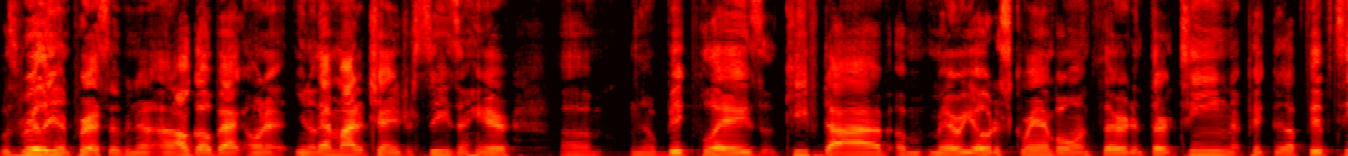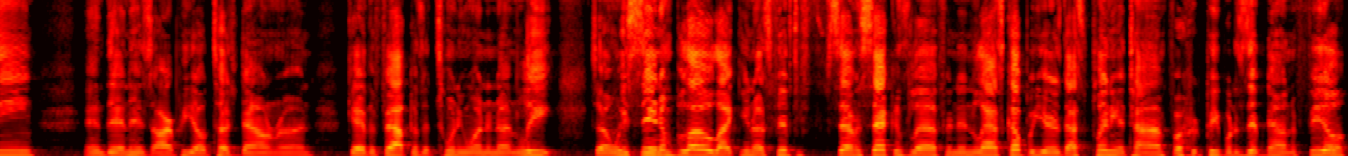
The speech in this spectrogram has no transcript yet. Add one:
was really impressive. And I'll go back on it. You know, that might have changed your season here. Um, you know, big plays, Keith dive, a Mariota scramble on third and 13 that picked it up 15, and then his RPO touchdown run gave the Falcons a 21 to nothing lead. So we seen them blow like, you know, it's 57 seconds left, and in the last couple years, that's plenty of time for people to zip down the field,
